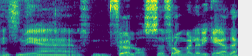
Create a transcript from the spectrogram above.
Enten vi eh, føler oss from eller ikke er det.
